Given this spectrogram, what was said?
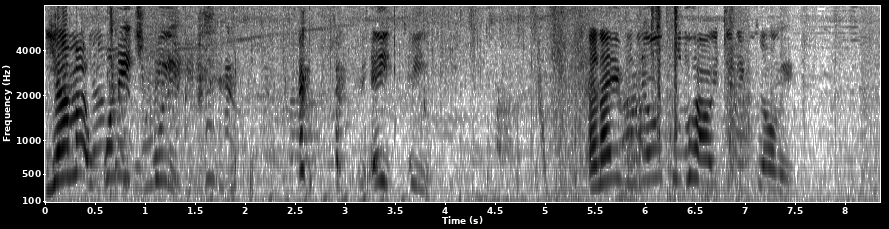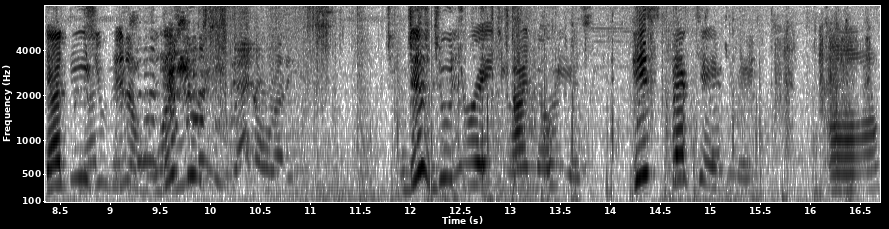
Yeah, I'm at 1 HP. 8 HP. And I have no clue how he didn't kill me. Yeah, dude, you hit him. This dude, this dude's raging. I know he is. He's spectating me. Aww.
